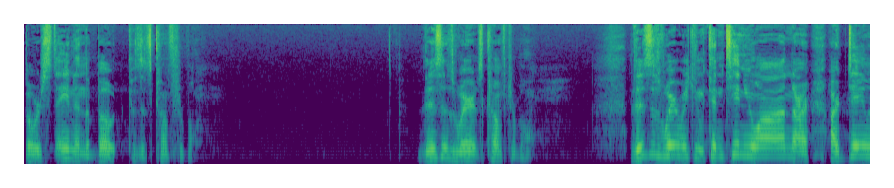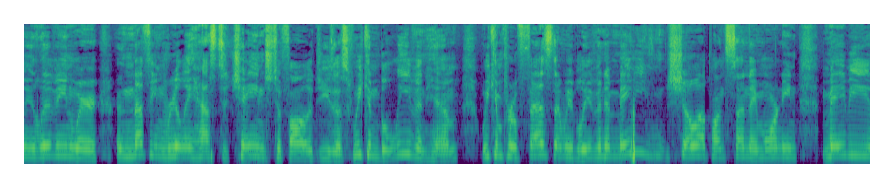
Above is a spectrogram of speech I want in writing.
But we're staying in the boat because it's comfortable. This is where it's comfortable. This is where we can continue on our, our daily living where nothing really has to change to follow Jesus. We can believe in him. We can profess that we believe in him. Maybe show up on Sunday morning. Maybe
